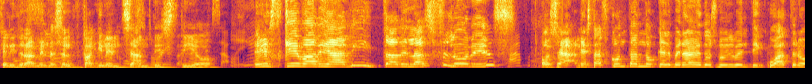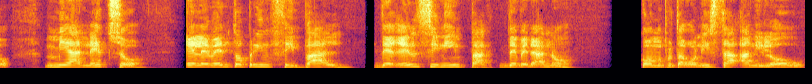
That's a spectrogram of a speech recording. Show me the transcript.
que literalmente es el fucking Enchantis, tío. Es que va de las flores. O sea, ¿me estás contando que el verano de 2024 me han hecho el evento principal de Genshin Impact de verano como protagonista Anilou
